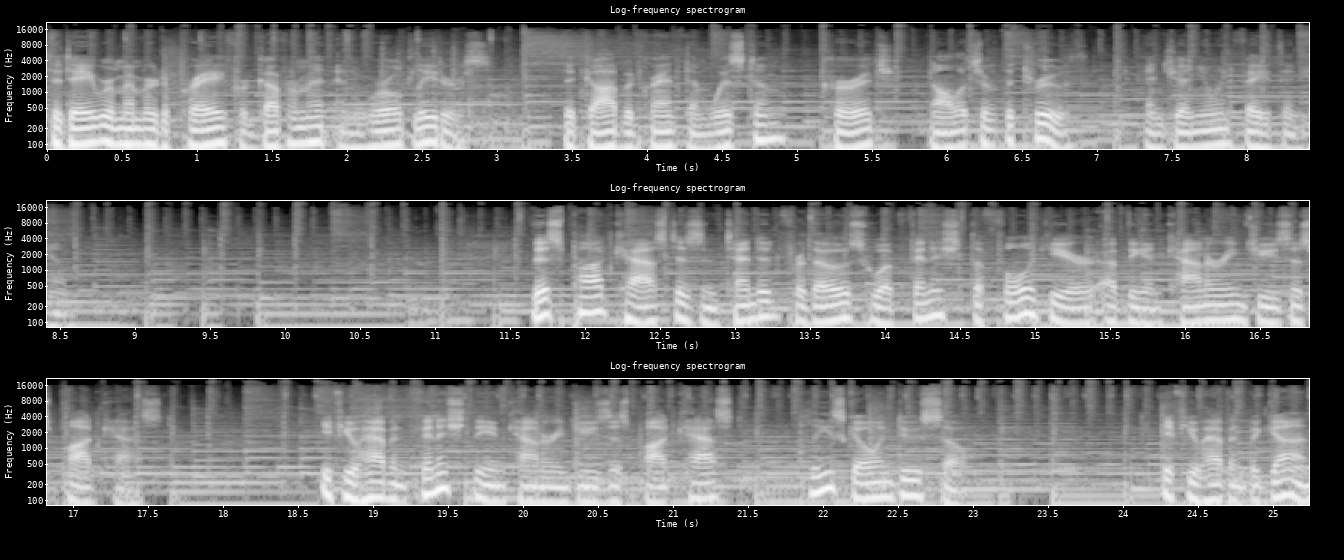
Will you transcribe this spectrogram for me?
Today, remember to pray for government and world leaders that God would grant them wisdom, courage, knowledge of the truth, and genuine faith in Him. This podcast is intended for those who have finished the full year of the Encountering Jesus podcast. If you haven't finished the Encountering Jesus podcast, please go and do so. If you haven't begun,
